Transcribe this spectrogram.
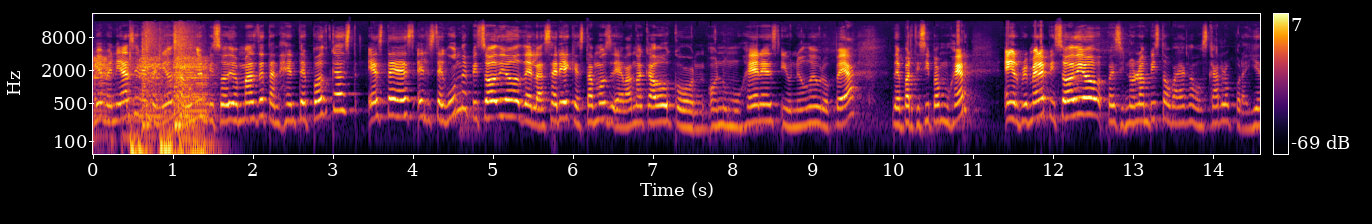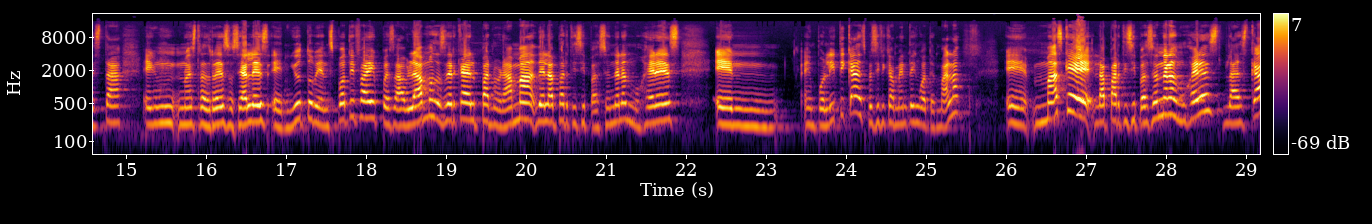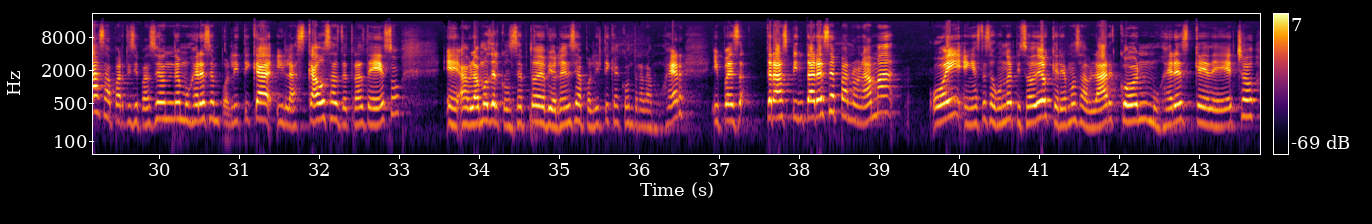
Bienvenidas y bienvenidos a un episodio más de Tangente Podcast. Este es el segundo episodio de la serie que estamos llevando a cabo con ONU Mujeres y Unión Europea de Participa Mujer. En el primer episodio, pues si no lo han visto, vayan a buscarlo, por ahí está en nuestras redes sociales, en YouTube y en Spotify, pues hablamos acerca del panorama de la participación de las mujeres en, en política, específicamente en Guatemala. Eh, más que la participación de las mujeres, la escasa participación de mujeres en política y las causas detrás de eso. Eh, hablamos del concepto de violencia política contra la mujer y pues tras pintar ese panorama Hoy, en este segundo episodio, queremos hablar con mujeres que de hecho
